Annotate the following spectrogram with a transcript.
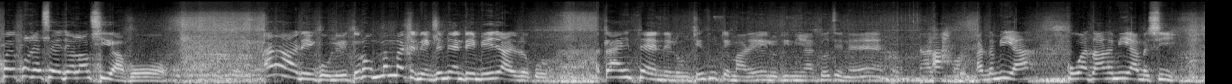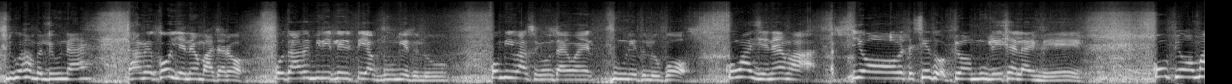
ခွဲ90ကျော်လောက်ရှိတာပေါ့အဲ့ဒါတွေကိုလေသူတို့မတ်မတ်တင်တင်ပြန်ပြန်တင်ပေးကြတယ်လို့ကိုအတိုင်းတဲ့နေလို့ကျေးဇူးတင်ပါတယ်လို့ဒီနေရာပြောချင်တယ်အာအသမီးကကိုကသားသမီးကမရှိလူကမလူနိုင်ဒါပေမဲ့ကိုယ့်ရင်ထဲမှာကျတော့ကိုသားသမီးလေးတစ်ယောက်လူနေသလို ကိုမိဘဆွေမျိုးတိုင်းဝိုင်းလူနေသလိုပေါ့ကိုကရင်ထဲမှာအပျော်တစ်ချင်းဆိုအပျော်မှုလေးထည့်လိုက်မယ်ကိုပျော်မှ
